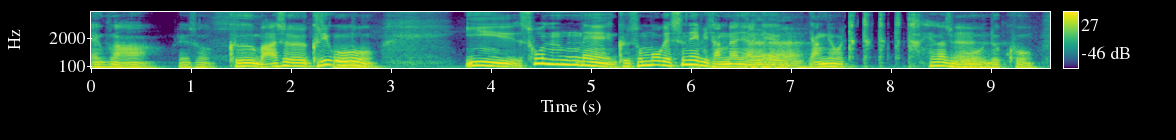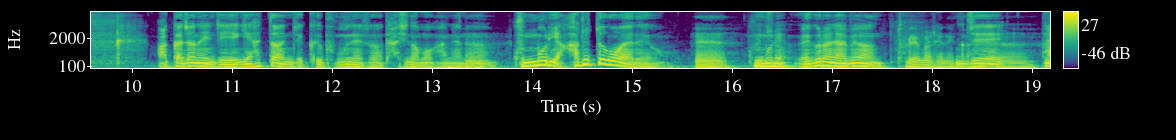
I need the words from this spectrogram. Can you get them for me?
애구나. 그래서 그 맛을 그리고 음. 이 손에 그 손목에 스냅이 장난이 아니에요. 네. 양념을 탁탁탁탁 해가지고 네. 넣고 아까 전에 이제 얘기했던 이제 그 부분에서 다시 넘어가면은 음. 국물이 아주 뜨거워야 돼요. 예, 국물이 왜 그러냐면 토렴을 해니까. 이제 예.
